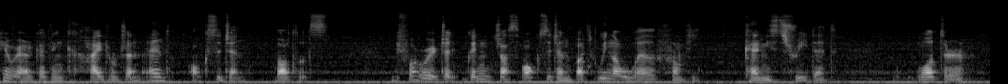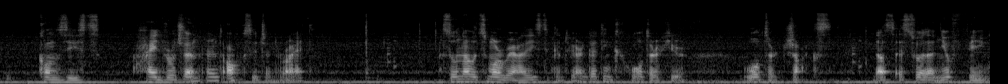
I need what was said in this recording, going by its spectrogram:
here we are getting hydrogen and oxygen bottles before we are getting just oxygen but we know well from the chemistry that water consists hydrogen and oxygen right so now it's more realistic and we are getting water here water jugs that's as well a new thing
